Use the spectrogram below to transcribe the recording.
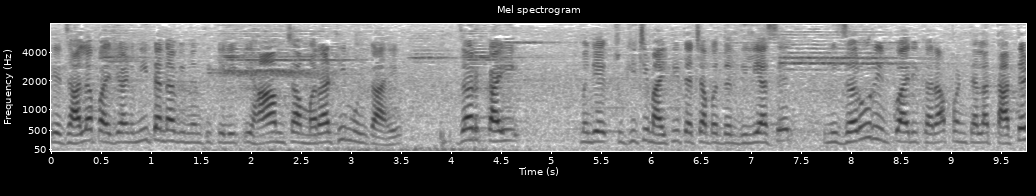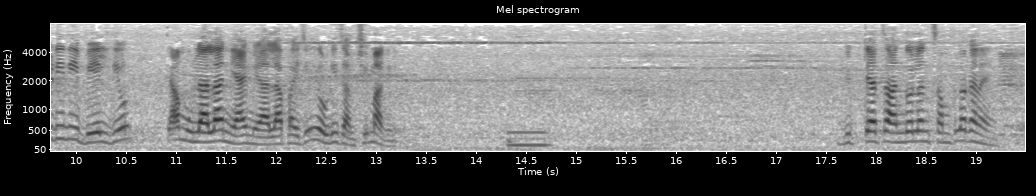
ते झालं पाहिजे. आणि मी त्यांना विनंती केली की हा आमचा मराठी मुलगा आहे. जर काही म्हणजे चुकीची माहिती त्याच्याबद्दल दिली असेल तुम्ही जरूर इन्क्वायरी करा पण त्याला तातडीने बेल देऊन त्या मुलाला न्याय मिळाला पाहिजे एवढीच आमची मागणी. बिबट्याचं आंदोलन संपलं का नाही?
